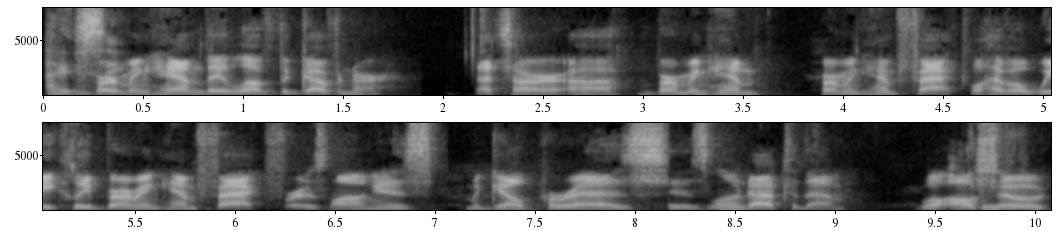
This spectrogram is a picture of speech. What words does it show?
I see. Birmingham, they love the governor. That's our uh, Birmingham Birmingham fact. We'll have a weekly Birmingham fact for as long as Miguel Perez is loaned out to them. We'll also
